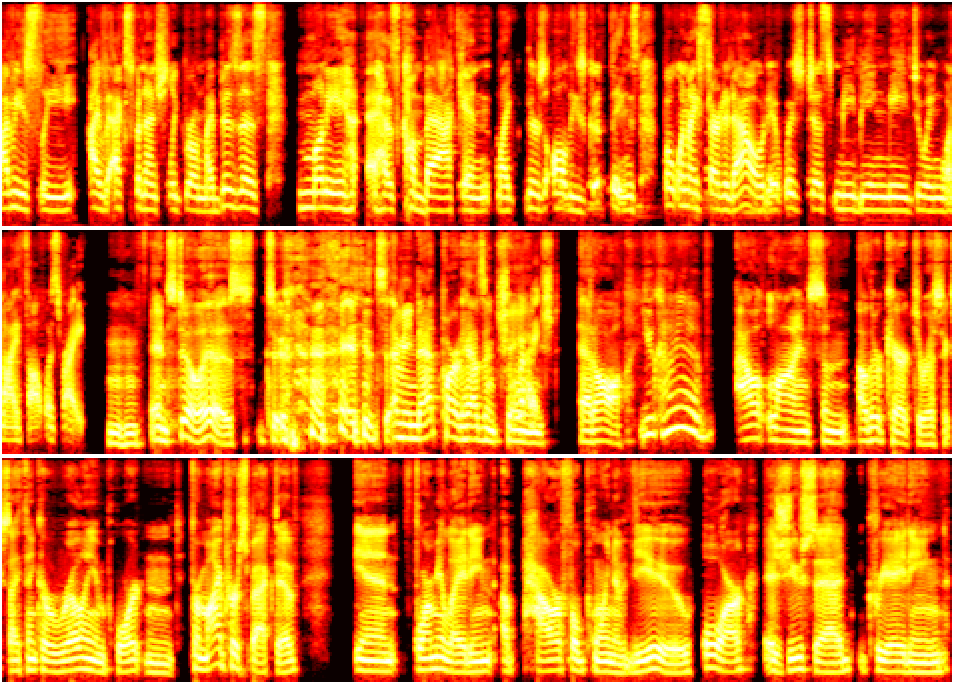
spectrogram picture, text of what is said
obviously, I've exponentially grown my business. Money ha- has come back and like there's all these good things. But when I started out, it was just me being me doing what I thought was right. Mm-hmm. And still is. To, it's, I mean, that part hasn't changed right. at all. You kind of outline some other characteristics I think are really important from my perspective in formulating a powerful point of view, or as you said, creating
